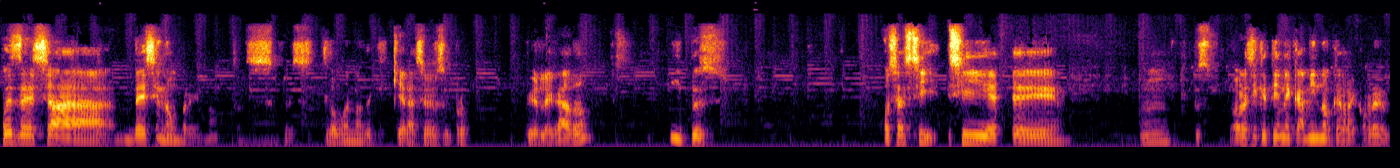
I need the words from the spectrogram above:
pues de esa, de ese nombre, ¿no? Entonces, pues lo bueno de que quiera hacer su propio legado y pues, o sea, sí, sí, eh, pues ahora sí que tiene camino que recorrer.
